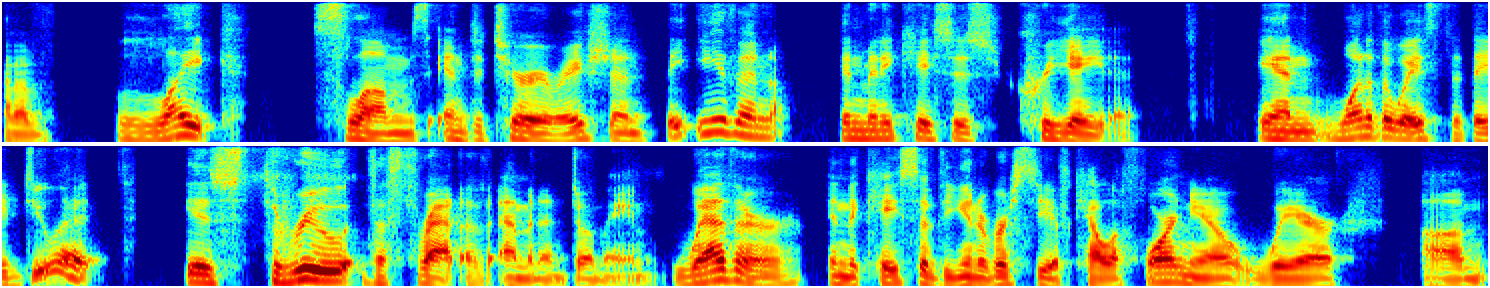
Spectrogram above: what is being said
kind of like slums and deterioration, they even, in many cases, create it. And one of the ways that they do it is through the threat of eminent domain, whether in the case of the University of California, where um,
